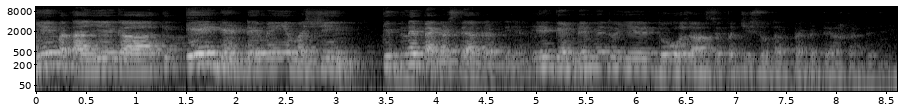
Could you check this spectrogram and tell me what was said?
یہ بتائیے گا کہ ایک گھنٹے میں یہ مشین کتنے پیکٹس تیار کرتی ہے؟ ایک گھنٹے میں تو یہ دو ہزار سے پچیس سو تک پیکٹ تیار کر دیتی ہے۔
